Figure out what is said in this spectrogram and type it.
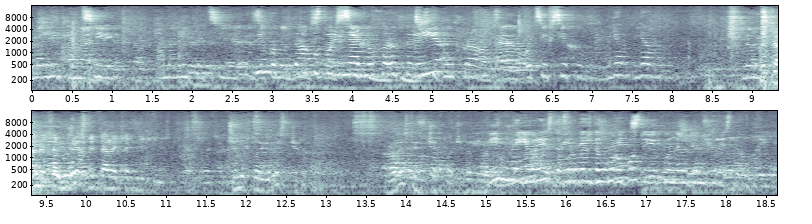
аналітиці, аналітиці По законодавства, порівнянню всіх дір, характеристик у вправах. е, оці всіх, я, я не уявляю. Віталій Черніхівський. Чи ніхто юрист, чи хто? Юрист він чи хто? Чи ви Він не юрист, а зробив таку роботу, яку не один юрист на Україні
